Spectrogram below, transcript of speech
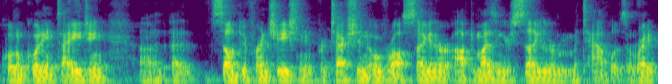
quote unquote anti-aging, uh, uh, cell differentiation and protection, overall cellular, optimizing your cellular metabolism, right?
